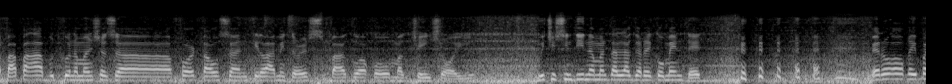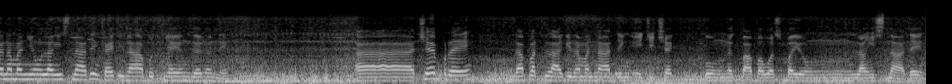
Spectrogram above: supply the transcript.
napapaabot ko naman siya sa 4,000 kilometers bago ako mag change oil which is hindi naman talaga recommended pero okay pa naman yung langis natin kahit inaabot niya yung ganun eh. At syempre dapat lagi naman nating i-check kung nagbabawas ba yung langis natin.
